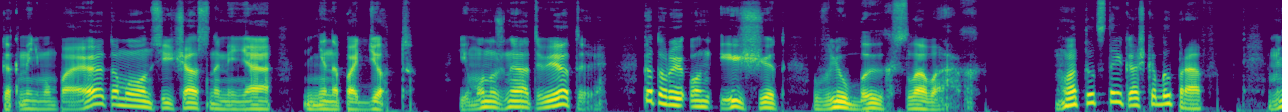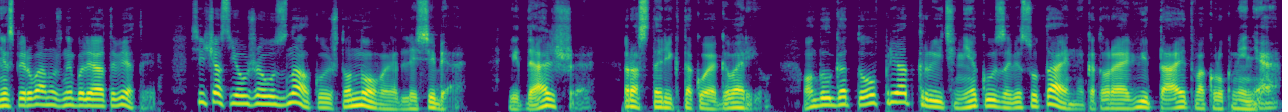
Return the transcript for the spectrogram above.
Как минимум поэтому он сейчас на меня не нападет. Ему нужны ответы, которые он ищет в любых словах. Вот тут старикашка был прав. Мне сперва нужны были ответы. Сейчас я уже узнал кое-что новое для себя. И дальше, раз старик такое говорил, он был готов приоткрыть некую завесу тайны, которая витает вокруг меня.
